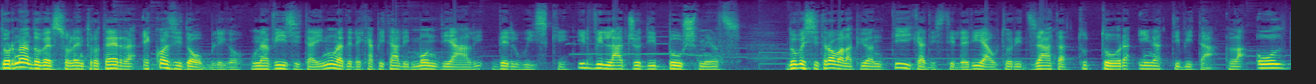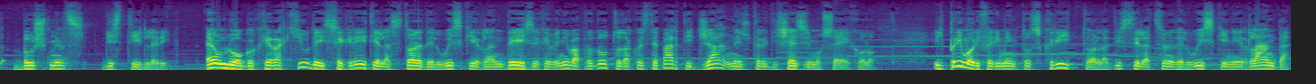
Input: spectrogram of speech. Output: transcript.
Tornando verso l'entroterra è quasi d'obbligo una visita in una delle capitali mondiali del whisky, il villaggio di Bushmills, dove si trova la più antica distilleria autorizzata tuttora in attività, la Old Bushmills Distillery, è un luogo che racchiude i segreti e la storia del whisky irlandese che veniva prodotto da queste parti già nel XIII secolo. Il primo riferimento scritto alla distillazione del whisky in Irlanda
